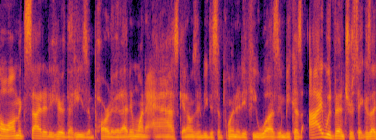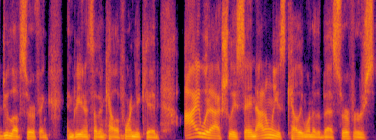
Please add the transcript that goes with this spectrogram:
Oh, I'm excited to hear that he's a part of it. I didn't want to ask, and I was going to be disappointed if he wasn't because I would venture to say, because I do love surfing and being a Southern California kid, I would actually say not only is Kelly one of the best surfers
